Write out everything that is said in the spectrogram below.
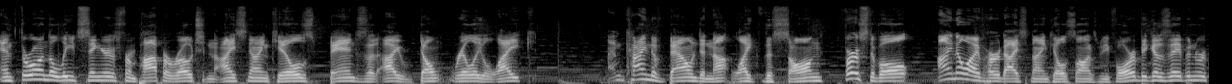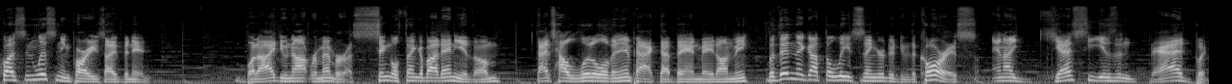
and throw in the lead singers from Papa Roach and Ice Nine Kills, bands that I don't really like, I'm kind of bound to not like the song. First of all, I know I've heard Ice Nine Kills songs before because they've been requesting listening parties I've been in. But I do not remember a single thing about any of them. That's how little of an impact that band made on me. But then they got the lead singer to do the chorus, and I guess he isn't bad, but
